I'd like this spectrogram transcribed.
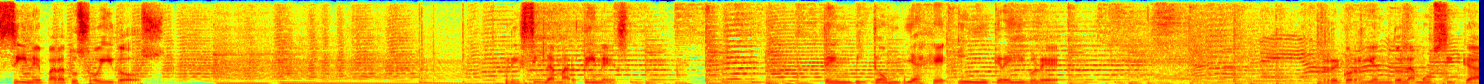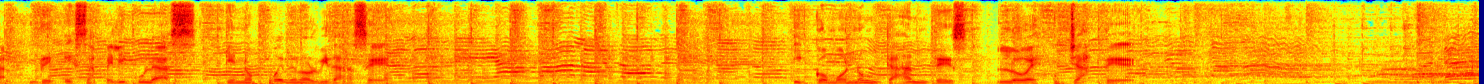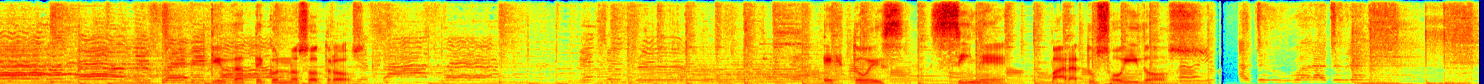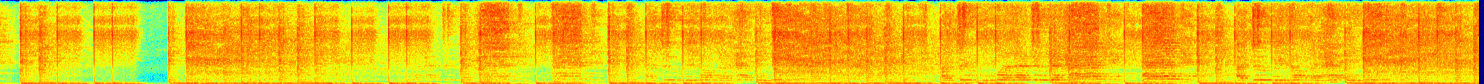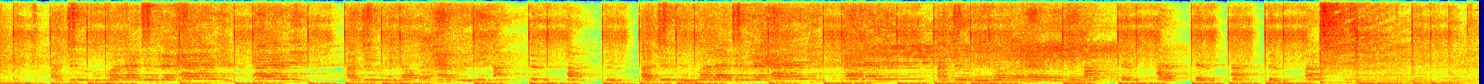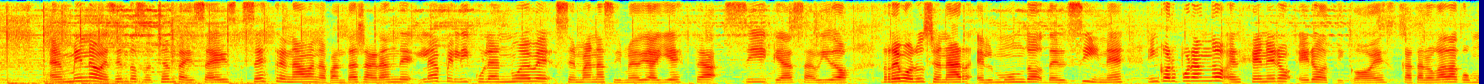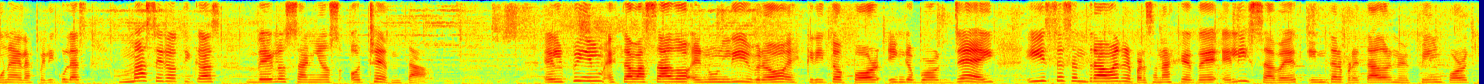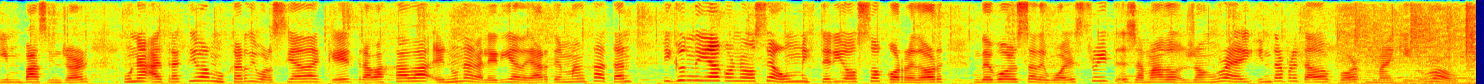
Cine para tus oídos. Priscila Martínez te invita a un viaje increíble recorriendo la música de esas películas que no pueden olvidarse. Y como nunca antes lo escuchaste. Quédate con nosotros. Esto es Cine para tus oídos. En 1986 se estrenaba en la pantalla grande la película Nueve Semanas y Media y esta sí que ha sabido revolucionar el mundo del cine, incorporando el género erótico. Es catalogada como una de las películas más eróticas de los años 80. El film está basado en un libro escrito por Ingeborg Day y se centraba en el personaje de Elizabeth, interpretado en el film por Kim Basinger, una atractiva mujer divorciada que trabajaba en una galería de arte en Manhattan y que un día conoce a un misterioso corredor de bolsa de Wall Street llamado John Gray, interpretado por Mikey Rowe.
